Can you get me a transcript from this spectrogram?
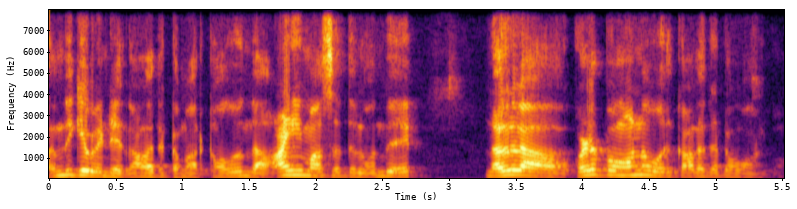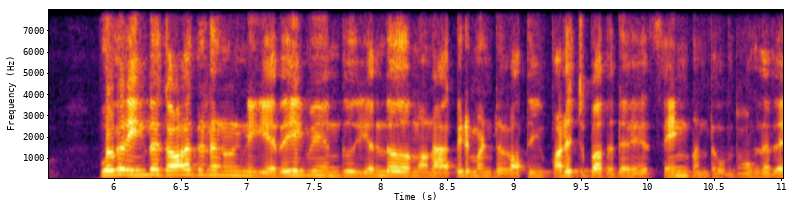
சந்திக்க வேண்டிய காலகட்டமாக இருக்கும். அதுவும் இந்த ஆணி மாதத்தில் வந்து நல்ல குழப்பமான ஒரு காலகட்டமாக இருக்கும். பொதுவாக இந்த காலகட்டங்களில் நீங்கள் எதையுமே வந்து எந்த விதமான அக்ரிமெண்ட் எல்லாத்தையும் படித்து பார்த்துட்டு சைன் பண்ணுறது நல்லது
